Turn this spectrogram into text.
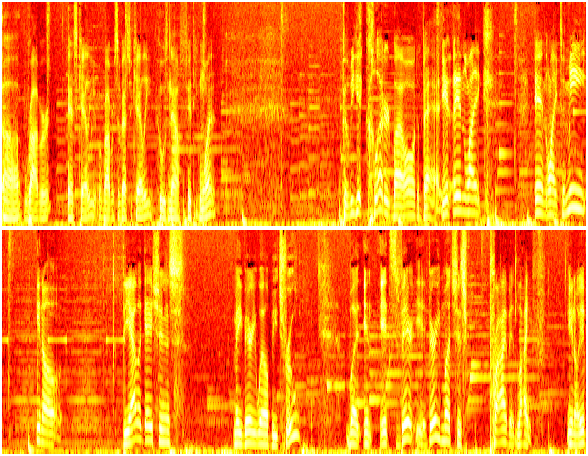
uh, Robert S. Kelly, Robert Sylvester Kelly, who's now 51. Because we get cluttered by all the bad, and, and like, and like to me, you know, the allegations may very well be true, but in, it's very very much his private life. You know, if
